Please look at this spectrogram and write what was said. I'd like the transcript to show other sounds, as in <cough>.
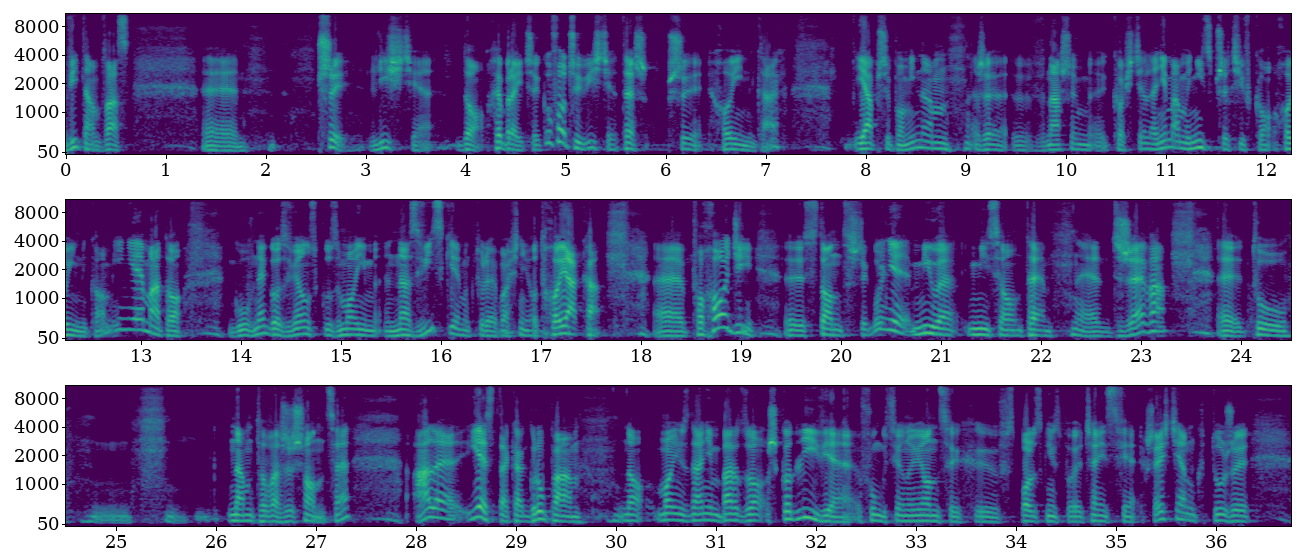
witam Was e, przy liście do Hebrajczyków, oczywiście też przy choinkach. Ja przypominam, że w naszym kościele nie mamy nic przeciwko choinkom i nie ma to głównego związku z moim nazwiskiem, które właśnie od chojaka e, pochodzi. Stąd szczególnie miłe mi są te e, drzewa e, tu mm, nam towarzyszące, ale jest taka grupa, no, moim zdaniem, bardzo szkodliwie funkcjonujących w polskim społeczeństwie chrześcijan, którzy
